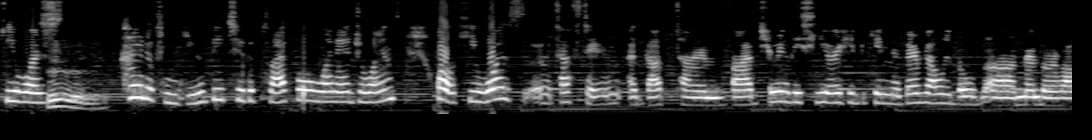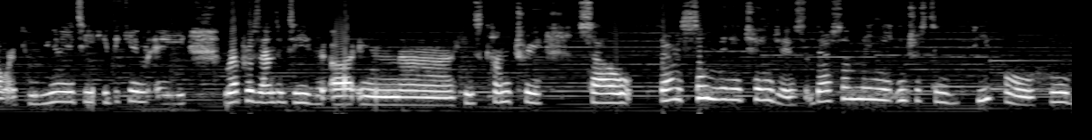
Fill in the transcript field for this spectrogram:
He was mm. kind of newbie to the platform when I joined. Well, he was uh, testing at that time, but during this year he became a very valuable uh, member of our community. He became a representative uh, in uh, his country. So there are so many changes. There are so many interesting people who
